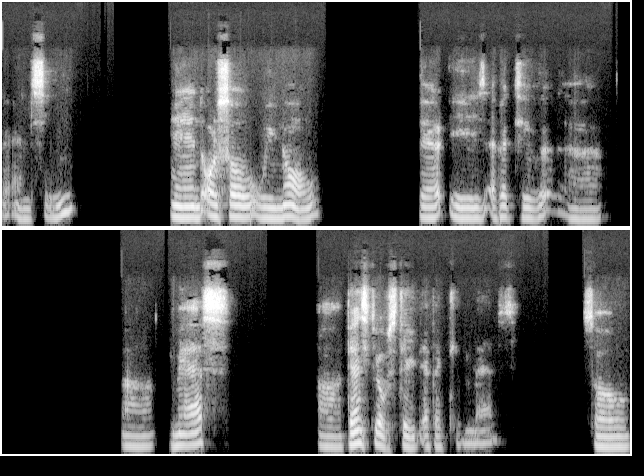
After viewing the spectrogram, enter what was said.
the MC and also we know there is effective uh, uh, mass uh, density of state effective mass. So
